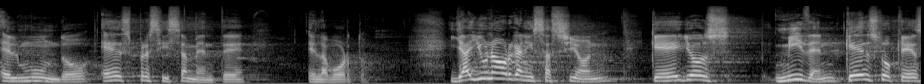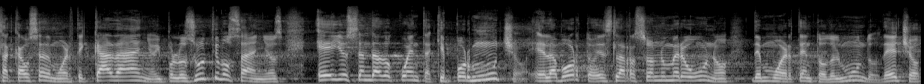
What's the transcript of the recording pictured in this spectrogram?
el mundo es precisamente el aborto. Y hay una organización que ellos miden qué es lo que es la causa de muerte cada año. Y por los últimos años ellos se han dado cuenta que por mucho el aborto es la razón número uno de muerte en todo el mundo. De hecho,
